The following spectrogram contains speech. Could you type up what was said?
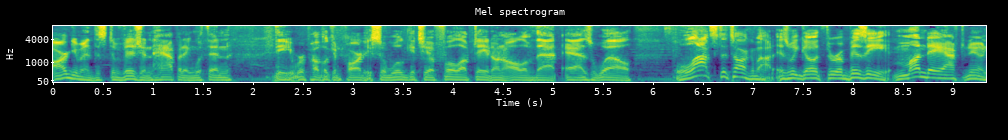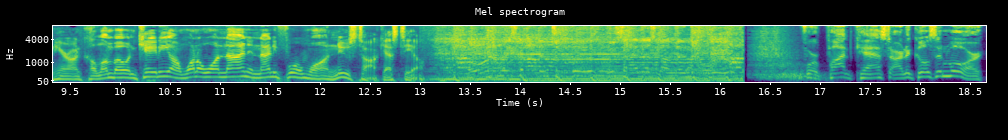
argument, this division happening within the Republican Party. So we'll get you a full update on all of that as well. Lots to talk about as we go through a busy Monday afternoon here on Colombo and Katie on 1019 and 941 News Talk STL. For podcast articles and more,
